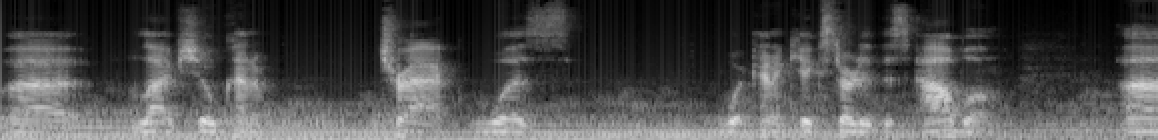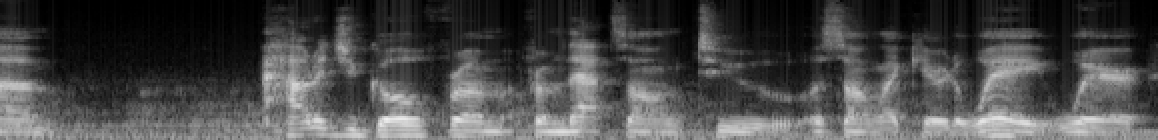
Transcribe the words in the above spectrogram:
uh, live show kind of track, was what kind of kickstarted this album. Um, how did you go from from that song to a song like Carried Away, where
